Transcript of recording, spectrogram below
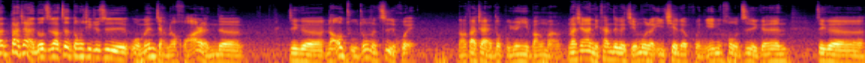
但大家也都知道，这东西就是我们讲的华人的这个老祖宗的智慧。然后大家也都不愿意帮忙。那现在你看这个节目的一切的混音后置跟这个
